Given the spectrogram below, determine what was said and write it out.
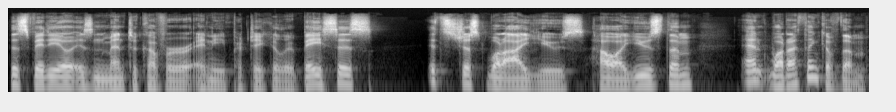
This video isn't meant to cover any particular basis, it's just what I use, how I use them, and what I think of them.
